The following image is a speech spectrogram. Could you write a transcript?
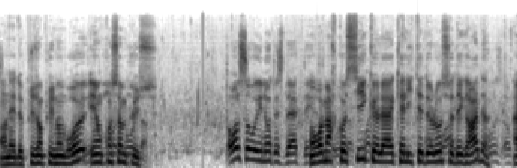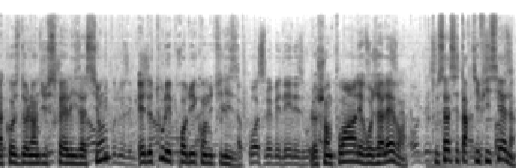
On est de plus en plus nombreux et on consomme plus. On remarque aussi que la qualité de l'eau se dégrade à cause de l'industrialisation et de tous les produits qu'on utilise. Le shampoing, les rouges à lèvres, tout ça c'est artificiel.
